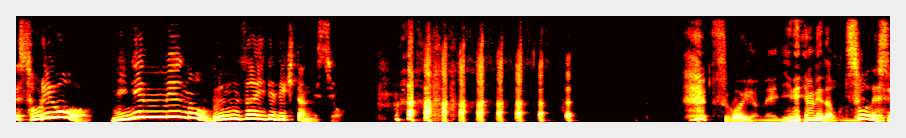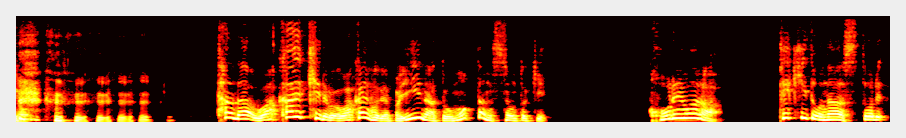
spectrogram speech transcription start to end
で、それを2年目の分際でできたんですよ。すごいよね。2年目だもんね。そうですよ。ただ、若ければ若いほどやっぱいいなと思ったんです、その時。これは、適度なストレ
